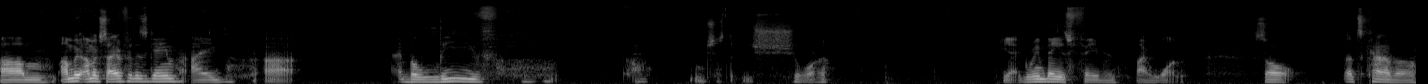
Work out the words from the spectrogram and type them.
um, I'm I'm excited for this game. I uh, I believe just to be sure. Yeah, Green Bay is favored by one, so that's kind of a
